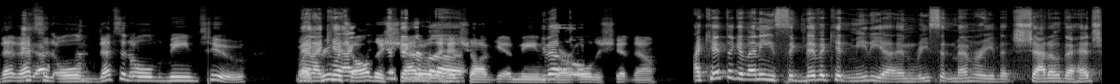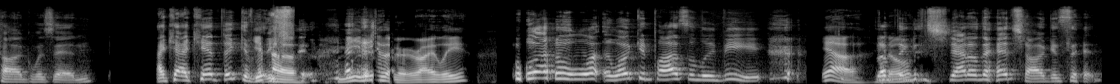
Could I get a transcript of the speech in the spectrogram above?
That that's an old that's an old meme too. Man, like I pretty can't- much all the can't Shadow of, the Hedgehog memes know- are old as shit now. I can't think of any significant media in recent memory that Shadow the Hedgehog was in. I can't. I can't think of Yeah. anything. Me neither, Riely. what, what? What could possibly be Yeah, you something know. that Shadow the Hedgehog is in?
